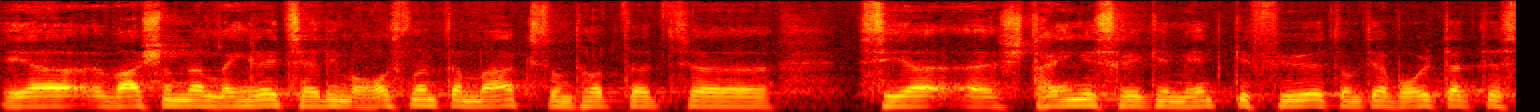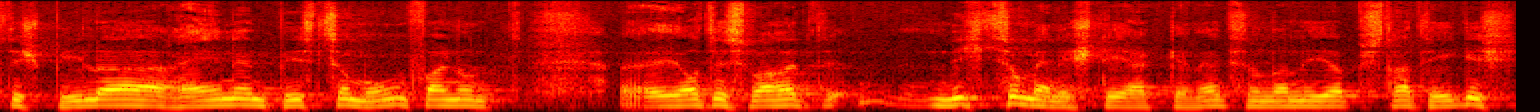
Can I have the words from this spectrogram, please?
er war schon eine längere Zeit im Ausland, der Max, und hat dort äh, sehr äh, strenges Regiment geführt und er wollte, dass die Spieler reinen bis zum Umfallen und äh, ja, das war halt nicht so meine Stärke, nicht? sondern ich habe strategisch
